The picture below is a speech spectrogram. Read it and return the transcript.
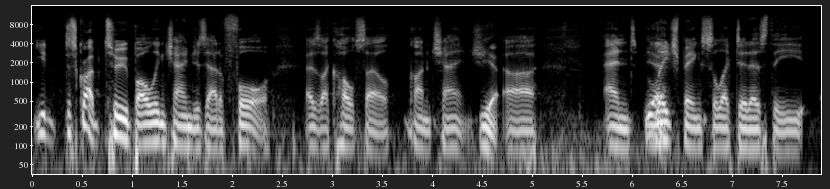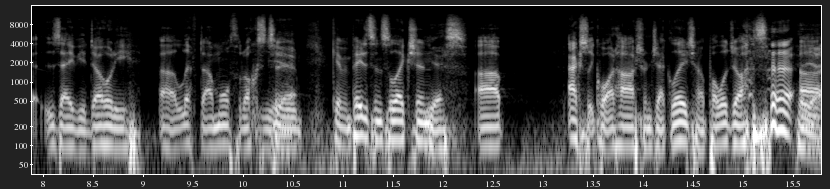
you describe two bowling changes out of four as like wholesale kind of change. Yeah. Uh, and Yeah. Leach being selected as the Xavier Doherty uh, left arm orthodox Yeah. to Kevin Pietersen selection. Yes. Actually quite harsh on Jack Leach. I apologise. uh,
